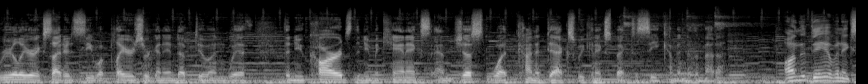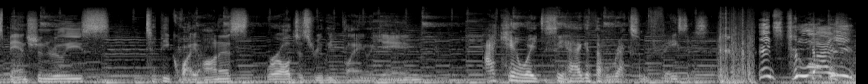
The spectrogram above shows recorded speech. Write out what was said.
really are excited to see what players are going to end up doing with the new cards, the new mechanics, and just what kind of decks we can expect to see come into the meta. On the day of an expansion release, to be quite honest, we're all just really playing the game. I can't wait to see Hagatha wreck some faces. It's too guys, OP!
